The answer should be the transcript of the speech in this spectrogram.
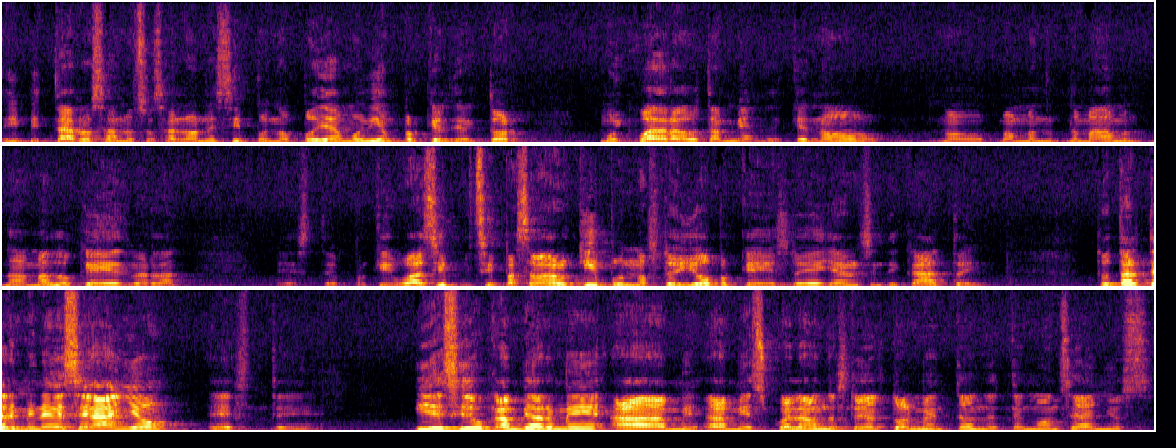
invitarlos a nuestros salones y pues no podía muy bien porque el director muy cuadrado también, de que no, no vamos, nada, más, nada más lo que es, ¿verdad? Este, porque igual si, si pasaba algo aquí, pues no estoy yo porque estoy allá en el sindicato. Y, Total, terminé ese año este, y decido cambiarme a mi, a mi escuela donde estoy actualmente, donde tengo 11 años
